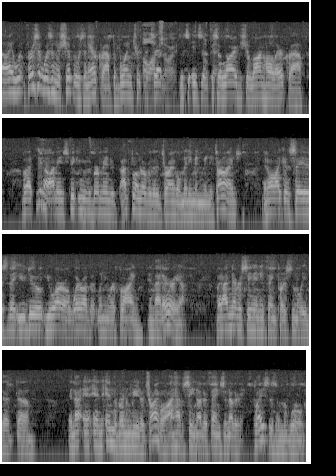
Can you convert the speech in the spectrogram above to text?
Uh, it w- first, it wasn't a ship; it was an aircraft, a Boeing 777. Oh, I'm sorry. It's it's a, Okay. it's a large long haul aircraft. But you know, I mean, speaking of the Bermuda, I've flown over the Triangle many, many, many times, and all I can say is that you do you are aware of it when you were flying in that area. But I've never seen anything personally that. Um, in, that, in, in the Bermuda Triangle, I have seen other things in other places in the world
